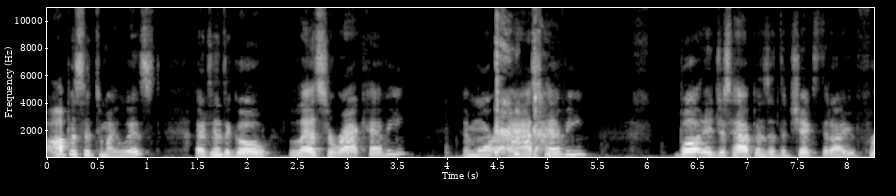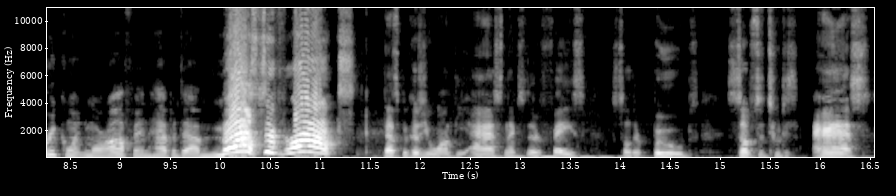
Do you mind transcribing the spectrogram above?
opposite to my list. I tend to go less rack heavy and more ass heavy. But it just happens that the chicks that I frequent more often happen to have massive racks. That's because you want the ass next to their face, so their boobs substitute as ass.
